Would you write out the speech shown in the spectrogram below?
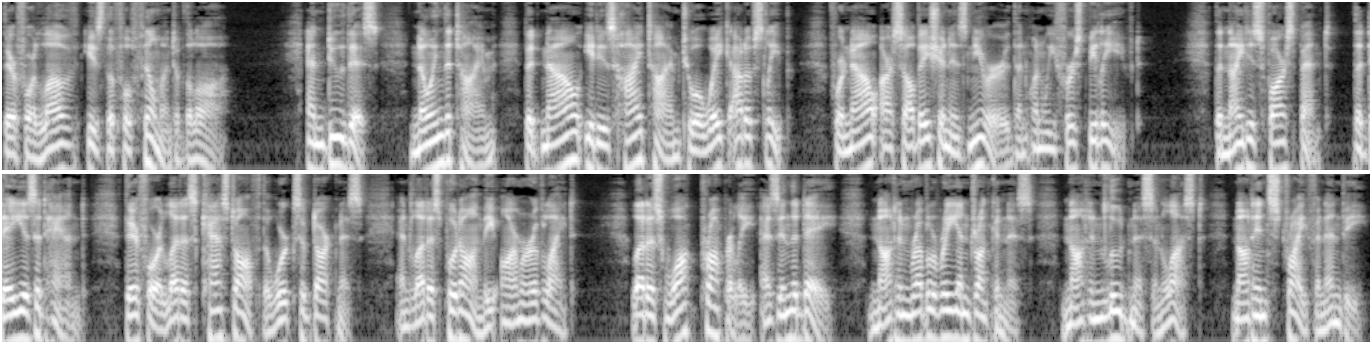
therefore love is the fulfillment of the law. And do this, knowing the time, that now it is high time to awake out of sleep, for now our salvation is nearer than when we first believed. The night is far spent, the day is at hand. Therefore let us cast off the works of darkness, and let us put on the armor of light. Let us walk properly as in the day, not in revelry and drunkenness, not in lewdness and lust, not in strife and envy.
